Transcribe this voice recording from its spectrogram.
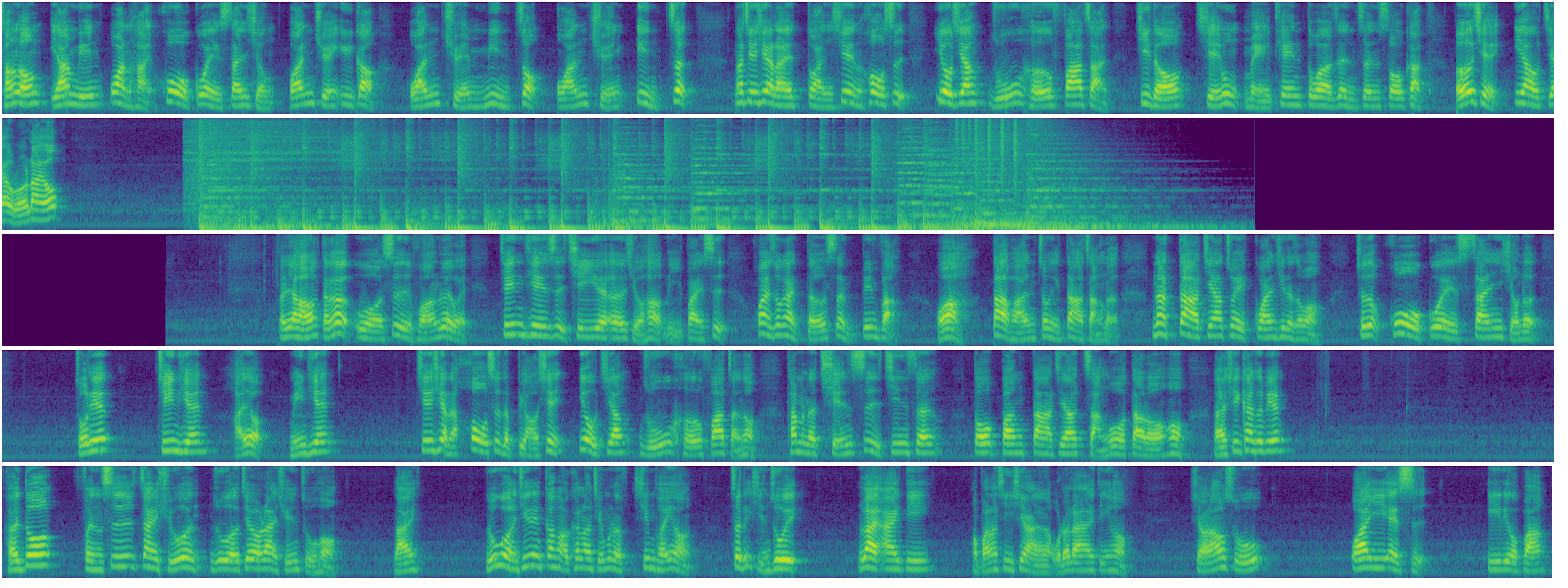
长隆、阳明、万海、货柜三雄完全预告，完全命中，完全印证。那接下来短线后市又将如何发展？记得哦，节目每天都要认真收看，而且要加我的赖哦。大家好，大家好，我是黄瑞伟。今天是七月二十九号，礼拜四，欢迎收看《德胜兵法》。哇，大盘终于大涨了。那大家最关心的什么？就是货柜三雄的昨天、今天还有明天，接下来后市的表现又将如何发展哦？他们的前世今生都帮大家掌握到了哦。来，先看这边，很多。粉丝在询问如何加入赖群组吼，来，如果你今天刚好看到节目的新朋友，这里请注意赖 ID，我把它记下来了，我的赖 ID 哈，小老鼠 yes 一六八，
